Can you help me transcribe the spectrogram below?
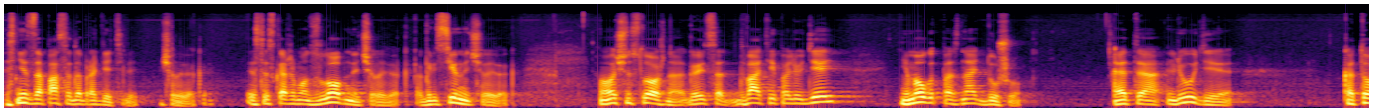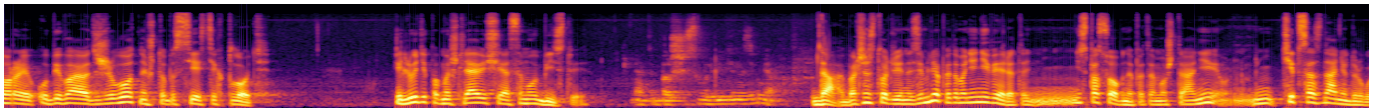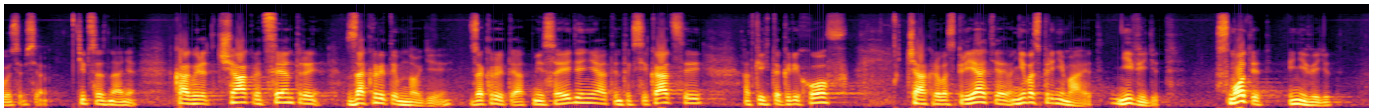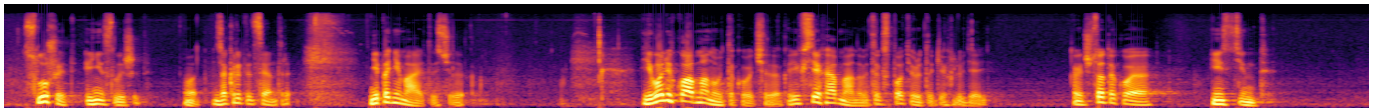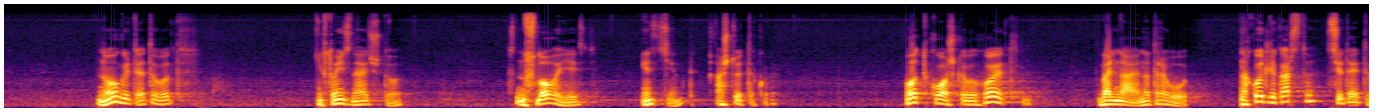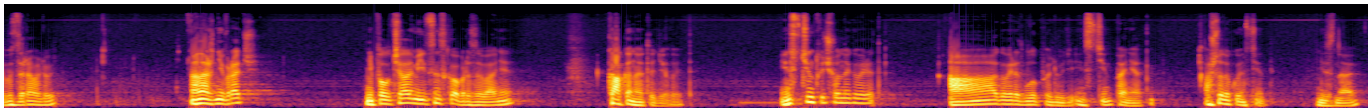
Если нет запаса добродетелей у человека. Если, скажем, он злобный человек, агрессивный человек, очень сложно. Говорится, два типа людей не могут познать душу. Это люди, которые убивают животных, чтобы съесть их плоть. И люди, помышляющие о самоубийстве. Это большинство людей на Земле. Да, большинство людей на Земле, поэтому они не верят, не способны, потому что они тип сознания другой совсем. Тип сознания. Как говорят, чакры, центры закрыты многие. Закрыты от мясоедения, от интоксикации, от каких-то грехов. Чакры восприятия не воспринимает, не видит. Смотрит и не видит. Слушает и не слышит. Вот. Закрытые центры. Не понимает то есть человек. Его легко обмануть, такого человека. Их всех обманывают, эксплуатируют таких людей. Говорит, что такое инстинкт? Ну, говорит, это вот никто не знает, что. Но слово есть. Инстинкт. А что это такое? Вот кошка выходит, больная, на траву, находит лекарство, съедает и выздоравливает. Она же не врач, не получала медицинского образования. Как она это делает? Инстинкт ученые говорят. А, говорят глупые люди, инстинкт понятно. А что такое инстинкт? Не знаю.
